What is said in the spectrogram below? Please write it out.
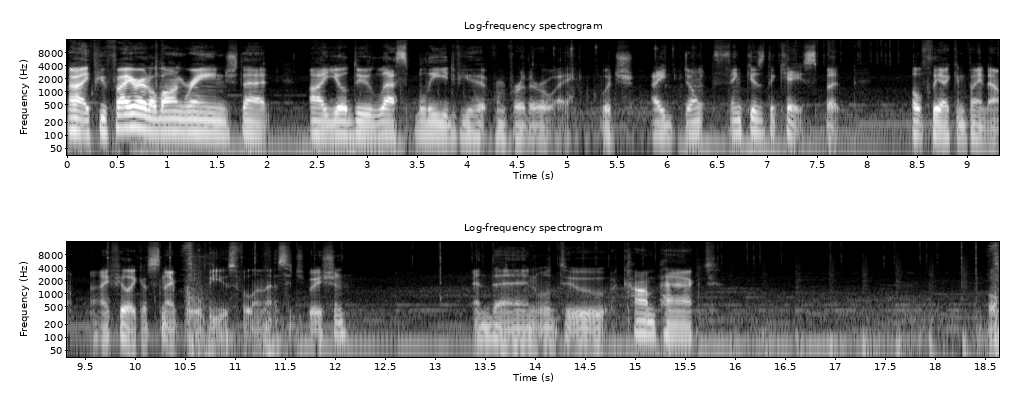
Uh, if you fire at a long range, that uh, you'll do less bleed if you hit from further away, which I don't think is the case, but hopefully I can find out. I feel like a sniper will be useful in that situation. And then we'll do a compact. Oh.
